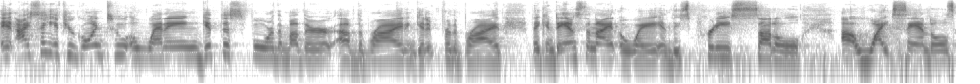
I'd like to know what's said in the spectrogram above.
and I say if you're going to a wedding, get this for the mother of the bride and get it for the bride. They can dance the night away in these pretty subtle uh, white sandals.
